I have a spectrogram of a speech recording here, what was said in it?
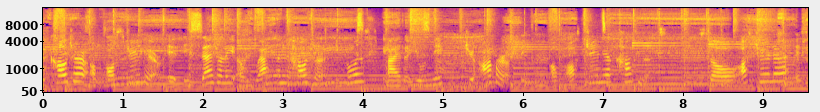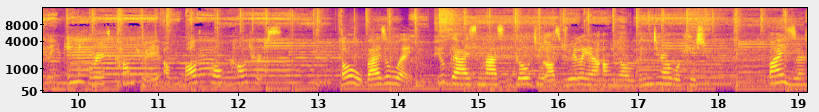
The culture of Australia is essentially a Western culture influenced by the unique geography of Australia continent. So Australia is an immigrant country of multiple cultures. Oh, by the way, you guys must go to Australia on your winter vacation. By then,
